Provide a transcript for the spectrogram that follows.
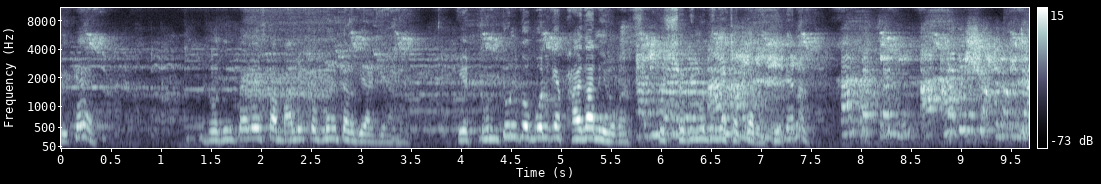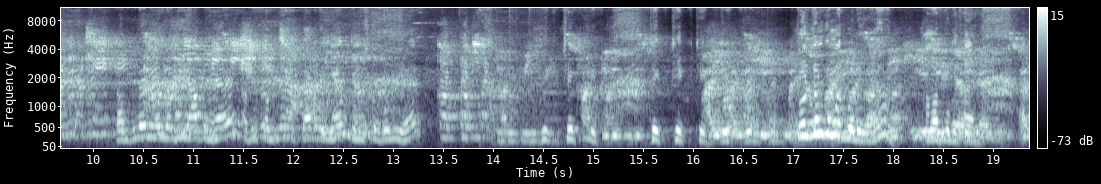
ठीक है? दो दिन पहले इसका मालिक को गुम कर दिया गया है। ये टुन टुन को बोल के फ़ायदा नहीं होगा। कुछ सेटिंग वेटिंग का चक्कर है ठीक है ना? कंप्लेन वो लगी यहाँ पे है अभी कंप्लेन कर रही है पुलिस को बोली है। ठीक ठीक ठीक ठीक ठीक ठीक। टुन टुन को मत बोलेगा हाँ हम आपको बताएँगे। और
